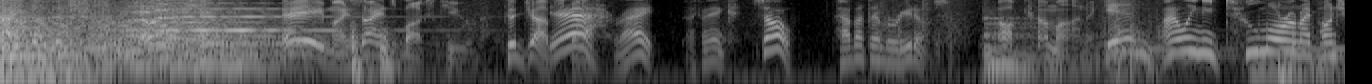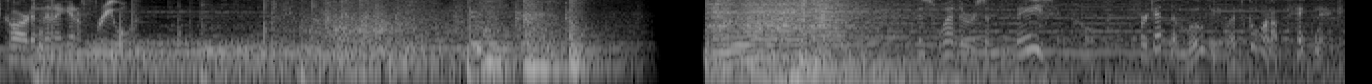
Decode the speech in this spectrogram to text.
Got something? Okay. Hey, my science box cube. Good job, Yeah, Scott. right, I think. So, how about them burritos? Oh, come on, again? I only need two more on my punch card and then I get a free one. This weather is amazing, Hope. Forget the movie. Let's go on a picnic.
